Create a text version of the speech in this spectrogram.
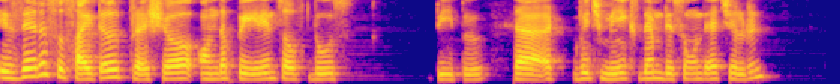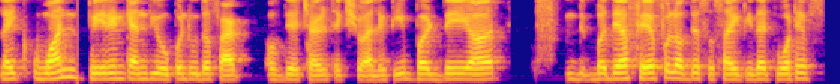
is there a societal pressure on the parents of those people that which makes them disown their children? Like one parent can be open to the fact of their child's sexuality, but they are but they are fearful of the society that what if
